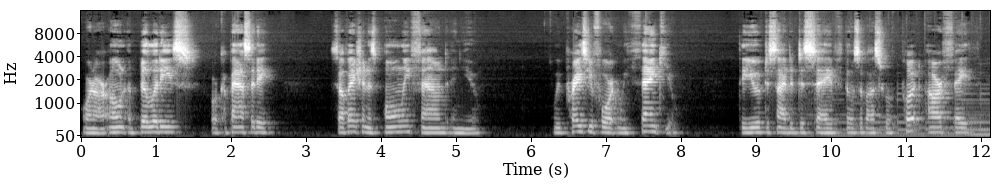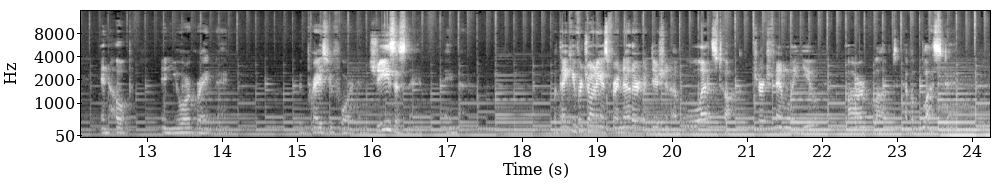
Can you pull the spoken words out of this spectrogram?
or in our own abilities or capacity. Salvation is only found in you. We praise you for it and we thank you that you have decided to save those of us who have put our faith and hope in your great name. We praise you for it in Jesus' name. Amen. Well, thank you for joining us for another edition of Let's Talk. Church family, you are loved. Have a blessed day.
